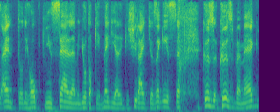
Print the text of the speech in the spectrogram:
Anthony Hopkins szellemi odaként megjelenik és irányítja az egészet, Köz, közben meg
